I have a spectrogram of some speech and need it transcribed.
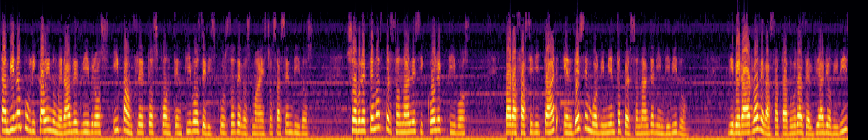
también ha publicado innumerables libros y panfletos contentivos de discursos de los maestros ascendidos sobre temas personales y colectivos para facilitar el desenvolvimiento personal del individuo liberarlo de las ataduras del diario vivir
